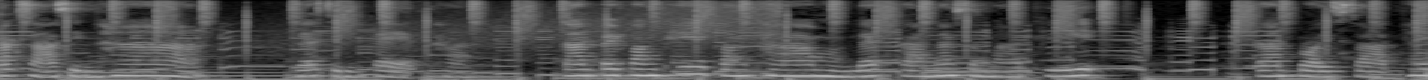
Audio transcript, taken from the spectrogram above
รักษาศีลห้าและศีลแปดค่ะ การไปฟังเทศฟังธรรม และการนั่งสมาธิ การปล่อยสัตว์ให้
